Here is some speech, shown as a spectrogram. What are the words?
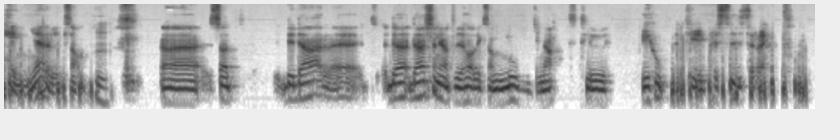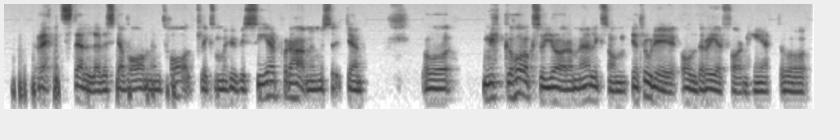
hänger. Liksom. Mm. Uh, så att det där, uh, där, där, känner jag att vi har liksom mognat till ihop till precis rätt, rätt ställe vi ska vara mentalt liksom, och hur vi ser på det här med musiken. Och mycket har också att göra med, liksom, jag tror det är ålder och erfarenhet och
